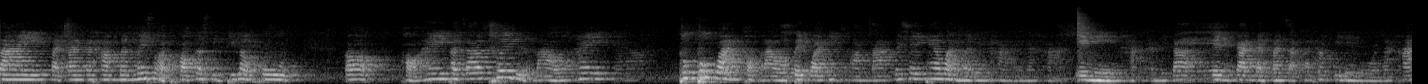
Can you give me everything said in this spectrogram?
ใจ แต่การกระทำมันไม่สอดคล้องกับสิ่งที่เราพูด ก็ขอให้พระเจ้าช่วยเหลือเราให้ทุกๆวันของเราเป็นวันแห่งความรัก ไม่ใช่แค่วันวาเลนไทน์นะคะ เอเนค่ะ อันนี้ก็เป็นการแบ่งปันจากพระธรรมฟิเลโมนนะคะ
